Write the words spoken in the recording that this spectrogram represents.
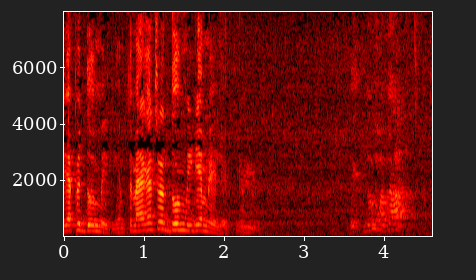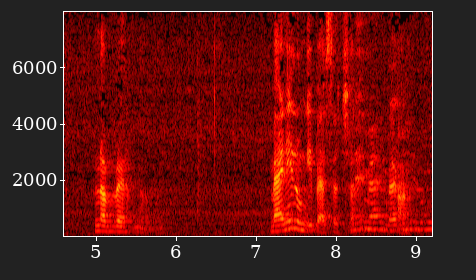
या फिर दो मीडियम तो मैंने कहा चलो दो मीडियम ले लेती हूँ। दो हज़ार नब्बे। मैं नहीं लूँगी पैसा अच्छा? नहीं मैं मैं हाँ। लूँगी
